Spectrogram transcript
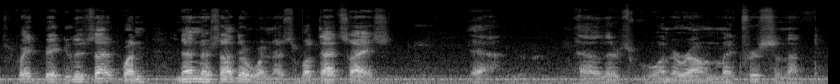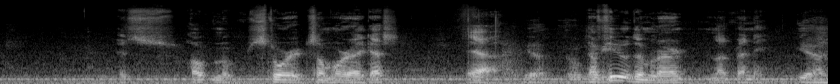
It's quite big. There's that one, and then there's other one that's about that size. Yeah. Uh, there's one around McPherson that it's out in the storage somewhere, I guess. Yeah. Yeah. A maybe- few of them learned, not many. Yeah.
